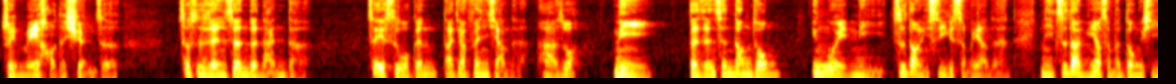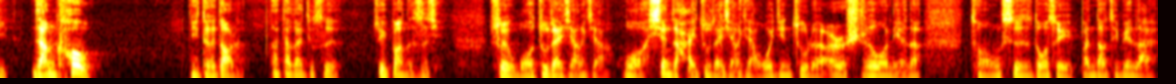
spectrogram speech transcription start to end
最美好的选择。这是人生的难得，这也是我跟大家分享的啊！说你的人生当中，因为你知道你是一个什么样的人，你知道你要什么东西，然后你得到了，那大概就是。最棒的事情，所以我住在乡下，我现在还住在乡下，我已经住了二十多年了，从四十多岁搬到这边来，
